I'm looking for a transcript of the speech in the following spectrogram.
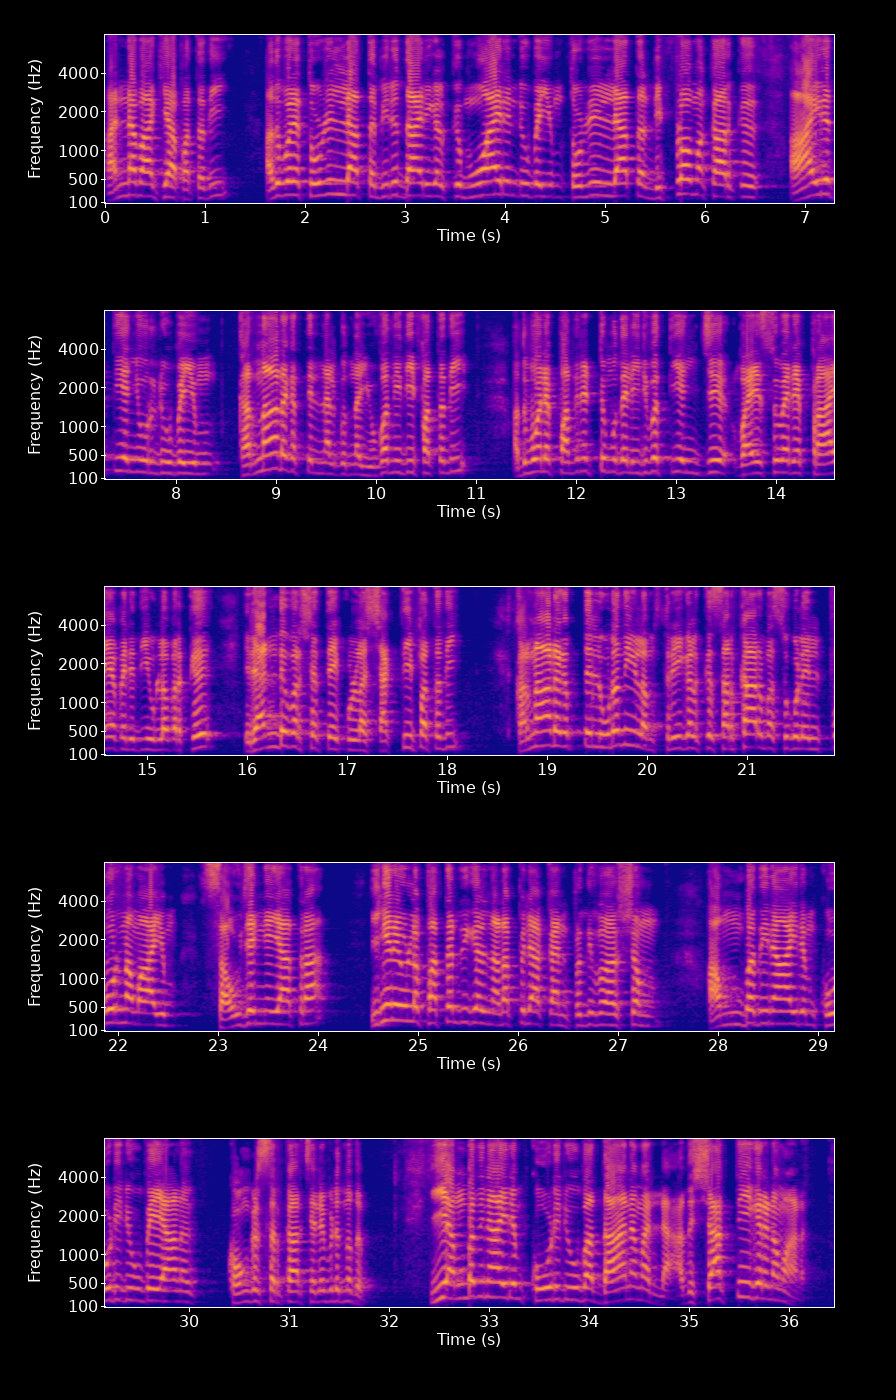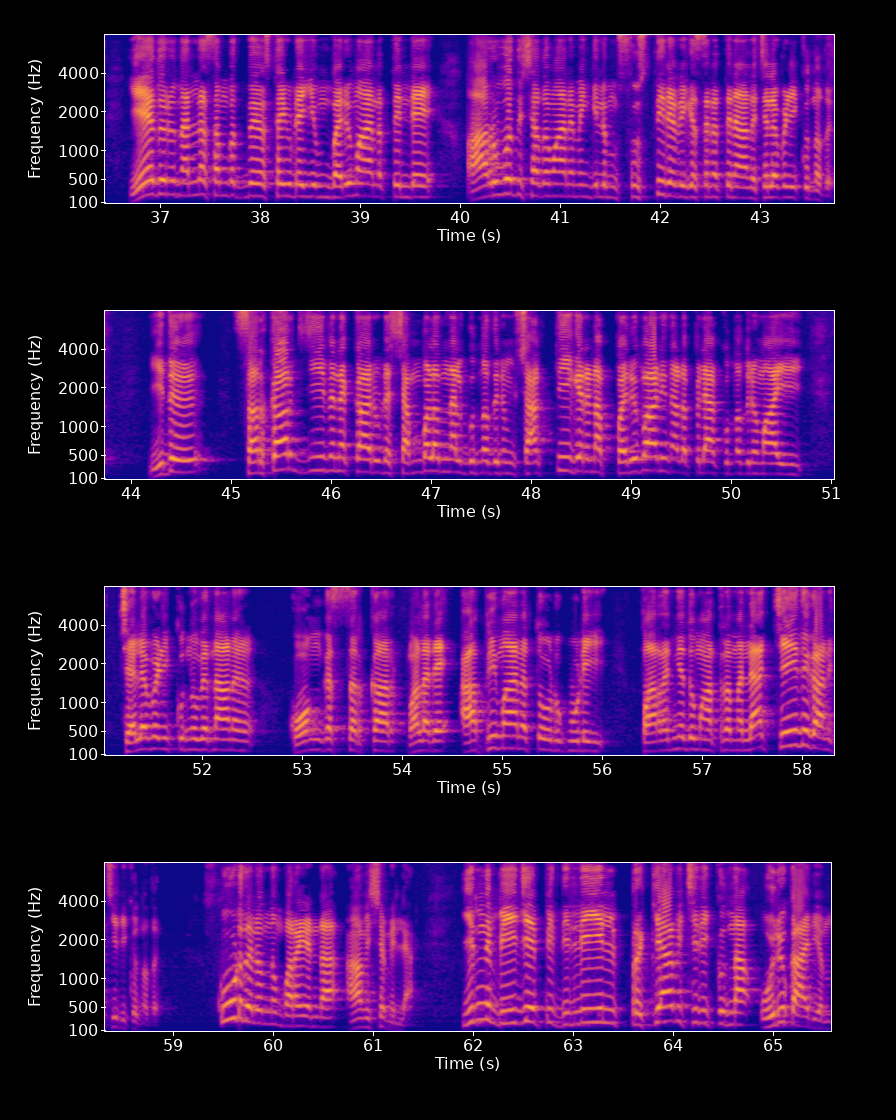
അന്നഭാഗ്യ പദ്ധതി. അതുപോലെ തൊഴിലില്ലാത്ത ബിരുദാരികൾക്ക് മൂവായിരം രൂപയും തൊഴിലില്ലാത്ത ഡിപ്ലോമക്കാർക്ക് ആയിരത്തി അഞ്ഞൂറ് രൂപയും കർണാടകത്തിൽ നൽകുന്ന യുവനിധി പദ്ധതി. അതുപോലെ പതിനെട്ട് മുതൽ ഇരുപത്തിയഞ്ച് വയസ്സുവരെ പ്രായപരിധിയുള്ളവർക്ക് രണ്ട് വർഷത്തേക്കുള്ള ശക്തി പദ്ധതി. കർണാടകത്തിൽ ഉടനീളം സ്ത്രീകൾക്ക് സർക്കാർ ബസ്സുകളിൽ പൂർണമായും സൗജന്യ യാത്ര ഇങ്ങനെയുള്ള പദ്ധതികൾ നടപ്പിലാക്കാൻ പ്രതിവർഷം അമ്പതിനായിരം കോടി രൂപയാണ് കോൺഗ്രസ് സർക്കാർ ചെലവിടുന്നത്. ഈ അമ്പതിനായിരം കോടി രൂപ ദാനമല്ല അത് ശാക്തീകരണമാണ്. ഏതൊരു നല്ല സമ്പദ് വ്യവസ്ഥയുടെയും വരുമാനത്തിന്റെ അറുപത് ശതമാനമെങ്കിലും സുസ്ഥിര വികസനത്തിനാണ് ചെലവഴിക്കുന്നത്. ഇത് സർക്കാർ ജീവനക്കാരുടെ ശമ്പളം നൽകുന്നതിനും ശാക്തീകരണ പരിപാടി നടപ്പിലാക്കുന്നതിനുമായി ചെലവഴിക്കുന്നുവെന്നാണ് കോൺഗ്രസ് സർക്കാർ വളരെ അഭിമാനത്തോടു കൂടി പറഞ്ഞതു മാത്രമല്ല ചെയ്തു കാണിച്ചിരിക്കുന്നത്. കൂടുതലൊന്നും പറയേണ്ട ആവശ്യമില്ല. ഇന്ന് ബി ജെ പി ദില്ലിയിൽ പ്രഖ്യാപിച്ചിരിക്കുന്ന ഒരു കാര്യം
